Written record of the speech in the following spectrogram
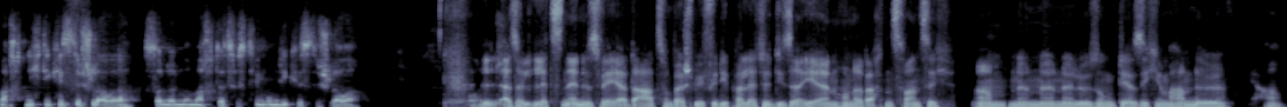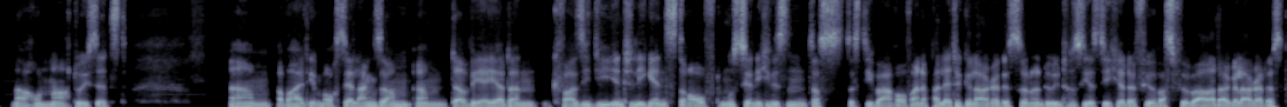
macht nicht die Kiste schlauer, sondern man macht das System um die Kiste schlauer. Und also letzten Endes wäre ja da zum Beispiel für die Palette dieser ERN 128 ähm, eine, eine Lösung, der sich im Handel ja, nach und nach durchsetzt ähm, aber halt eben auch sehr langsam. Ähm, da wäre ja dann quasi die Intelligenz drauf. Du musst ja nicht wissen, dass, dass die Ware auf einer Palette gelagert ist, sondern du interessierst dich ja dafür, was für Ware da gelagert ist.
